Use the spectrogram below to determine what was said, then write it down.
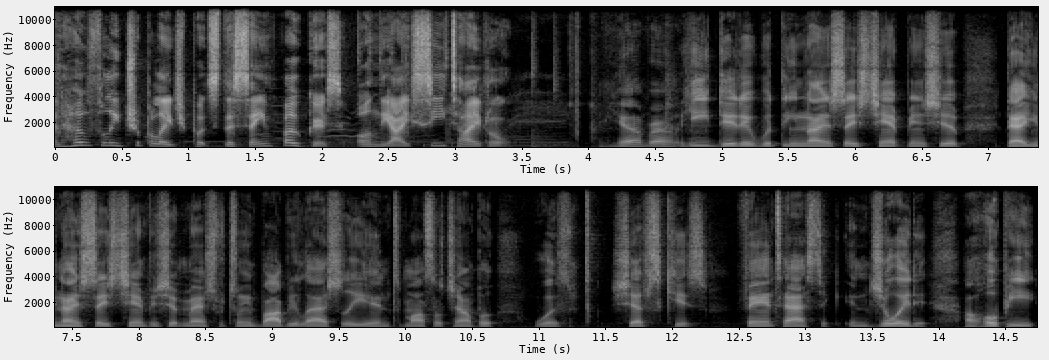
and hopefully Triple H puts the same focus on the IC title. Yeah, bro. He did it with the United States Championship. That United States Championship match between Bobby Lashley and Tommaso Ciampa was chef's kiss. Fantastic. Enjoyed it. I hope he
